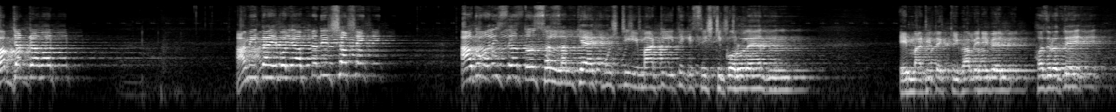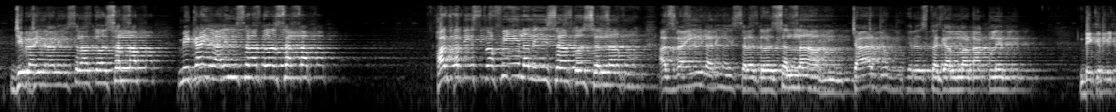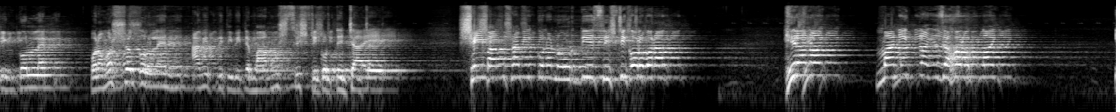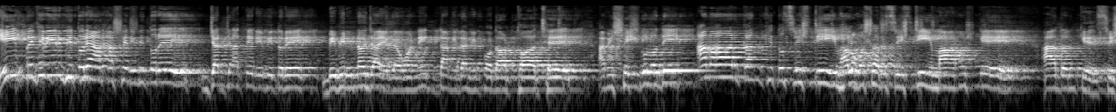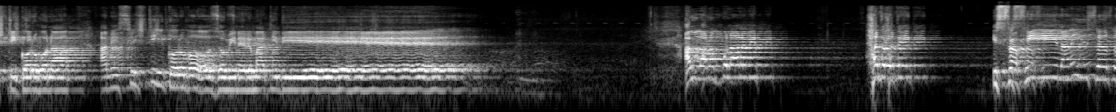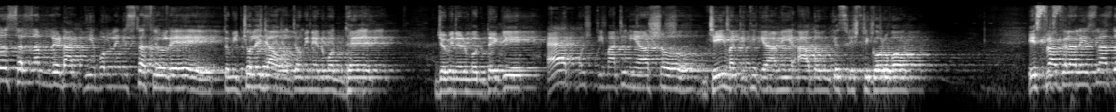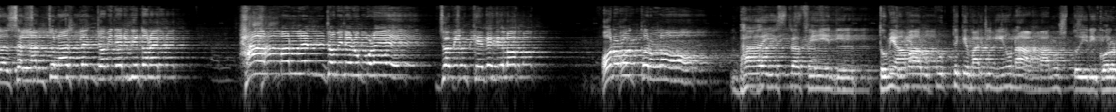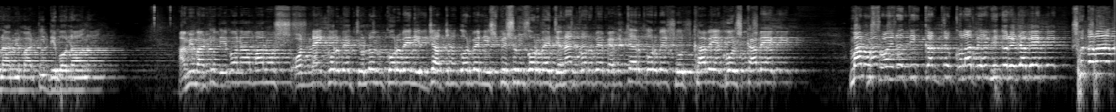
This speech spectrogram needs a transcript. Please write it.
বাপজানটা আমার। আমি তাই বলে আপনাদের সামনে আদম আলাইসাল্লামকে এক মুষ্টি মাটি থেকে সৃষ্টি করলেন। এই মাটিটা কীভাবে নেবেন? হজরতে জিব্রাহিম আলী সাল্লাম মিকাইল আলী সাল্লাম আলাইহিস সালাম, আজরাইল ফেরেশতাকে আল্লাহ ডাকলেন, ডেকে মিটিং করলেন। পরামর্শ করলেন, আমি পৃথিবীতে মানুষ সৃষ্টি করতে চাই। সেই মানুষ আমি কোন নূর দিয়ে সৃষ্টি করব না। হীরা নয়, মানিক নয়, জহরত নয়। এই পৃথিবীর ভিতরে, আকাশের ভিতরে, জান্নাতের ভিতরে বিভিন্ন জায়গায় অনেক দামি দামি পদার্থ আছে। আমি সেইগুলো দিয়ে আমার কাঙ্ক্ষিত সৃষ্টি, ভালোবাসার সৃষ্টি মানুষকে আদমকে সৃষ্টি করব না, আমি সৃষ্টি করব জমিনের মাটি দিয়ে। আল্লাহ রাব্বুল আলামিন হযরতে ইসরাফিল আলাইহিসসালাম রে ডাক দিয়ে বললেন, ইসরাফিল রে, তুমি চলে যাও জমিনের মধ্যে। জমিনের মধ্যে গিয়ে এক মুষ্টি মাটি নিয়ে আসো, যেই মাটি থেকে আমি আদমকে সৃষ্টি করব। ইসরাফিল আলাইহিসসালাম চলে আসলেন জমিনের ভিতরে। হাত মারলেন জমিনের উপরে। জমিন কেটে দিল। অনুরোধ করল, ভাই ইসরাফিল, তুমি আমার উপর থেকে মাটি নিও না, মানুষ তৈরি করো না, আমি মাটি দেব না। আমি মাটি দেব না, মানুষ অন্যায় করবে চলন করবে, নির্যাতন করবে, নিষ্পেষণ করবে, জেনা করবে ব্যবচার করবে, সুদ খাবে, ঘোষ খাবে। মানুষ অনৈতিক কার্যকলাপের ভিতরে যাবে। সুতরাং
